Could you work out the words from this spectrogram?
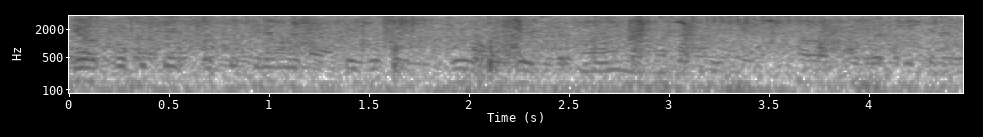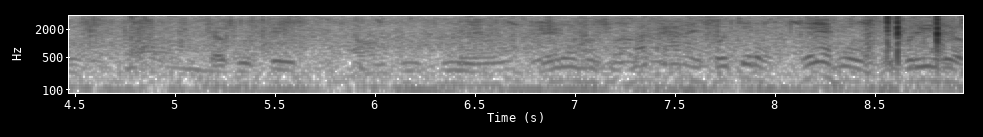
Jo, pokud si, pokud si nemůžeš říct, že jsi byl dobrý, ale taky ti nemůžu. Dokud si, a on tu Jede, můžeš, makáne, pojď jede, jede. dobrý, jo.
